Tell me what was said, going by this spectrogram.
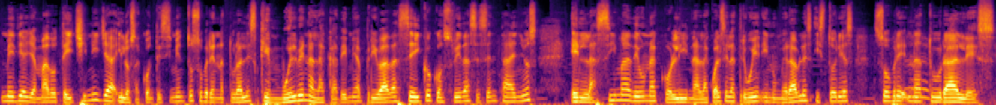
media llamado Teichi Ninja y los acontecimientos sobrenaturales que envuelven a la academia privada Seiko construida 60 años en la cima de una colina, a la cual se le atribuyen innumerables historias sobrenaturales.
